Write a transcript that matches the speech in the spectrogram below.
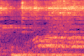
Oh!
